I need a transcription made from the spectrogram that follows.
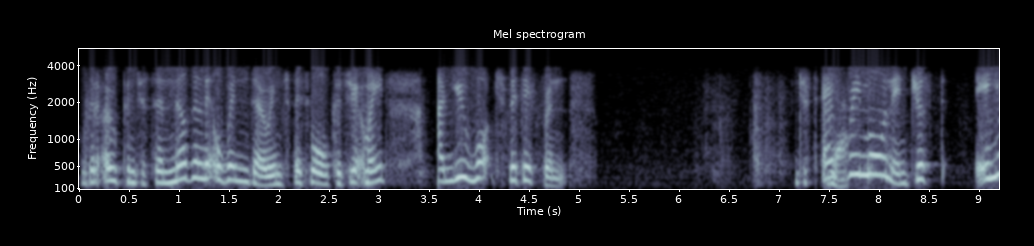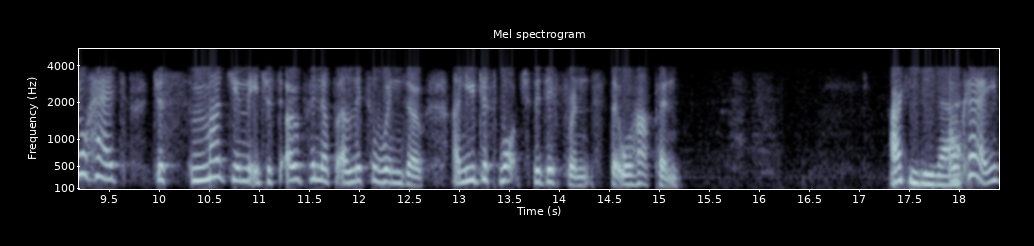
I'm going to open just another little window into this wall, because you know what I mean? And you watch the difference. Just Yeah. every morning, just in your head, just imagine that you just open up a little window and you just watch the difference that will happen. I can do that. Okay.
